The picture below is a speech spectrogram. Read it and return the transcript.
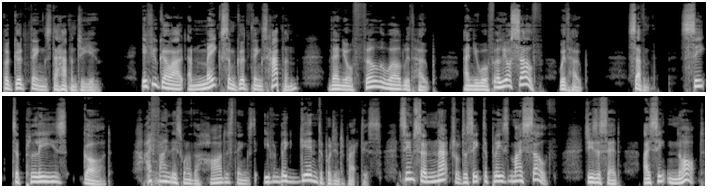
for good things to happen to you. If you go out and make some good things happen, then you'll fill the world with hope and you will fill yourself with hope. Seventh, seek to please God. I find this one of the hardest things to even begin to put into practice. It seems so natural to seek to please myself. Jesus said, I seek not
